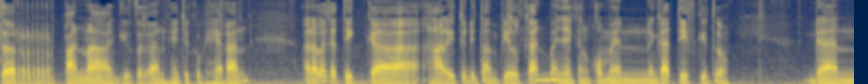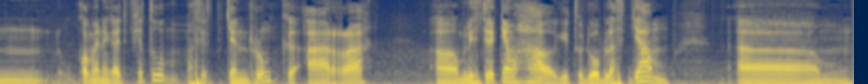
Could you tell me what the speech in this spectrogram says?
terpana gitu kan cukup heran adalah ketika hal itu ditampilkan banyak yang komen negatif gitu. Dan komen negatifnya tuh masih cenderung ke arah um, listriknya mahal gitu 12 jam. Um,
